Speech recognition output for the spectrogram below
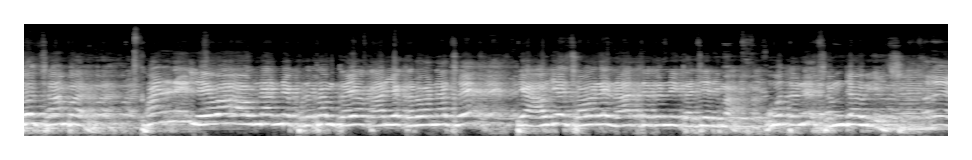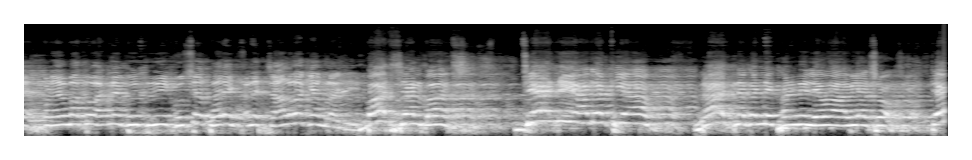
તો સાંભળ ખંડની લેવા આવનારને પ્રથમ કયા કાર્ય કરવાના છે? તે આવજે સવારે રાજનગરની કચેરીમાં. હું તને સમજાવીશ. તો ગુસ્સે થઈ અને ચાલવા કેમ લાગી? બસ ચાલ બસ. જેની આગળથી આપ રાજનગરની ખંડની લેવા આવ્યા છો તે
